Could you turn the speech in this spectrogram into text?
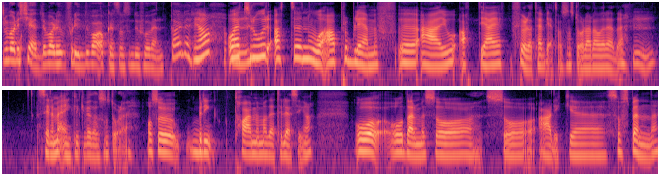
var det kjedelig? Var det fordi du var akkurat sånn som du forventa, eller? Ja, og jeg mm. tror at eh, noe av problemet uh, er jo at jeg føler at jeg vet hva som står der allerede. Mm. Selv om jeg egentlig ikke vet hva som står der. Og så bring, tar jeg med meg det til lesinga. Og, og dermed så, så, er det ikke så spennende.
